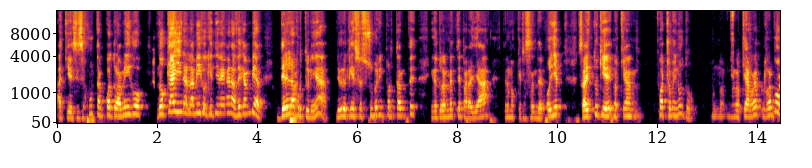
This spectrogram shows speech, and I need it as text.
a que si se juntan cuatro amigos, no caigan al amigo que tiene ganas de cambiar, denle la oportunidad. Yo creo que eso es súper importante y naturalmente para allá tenemos que trascender. Oye, ¿sabes tú que nos quedan cuatro minutos? No, nos queda re, poco.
